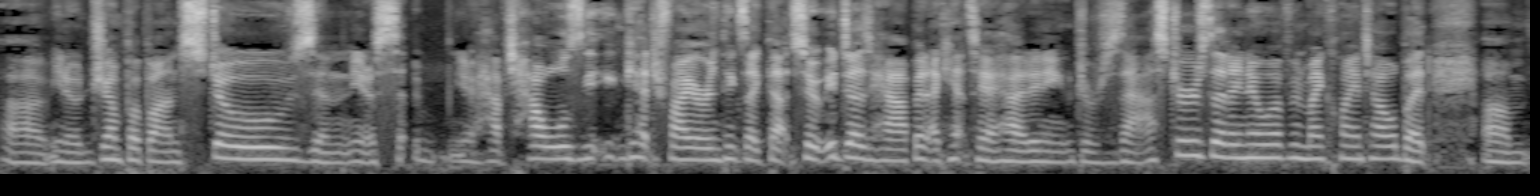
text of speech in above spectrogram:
uh, you know, jump up on stoves and, you know, s- you know, have towels catch fire and things like that. So it does happen. I can't say I had any disasters that I know of in my clientele, but um,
